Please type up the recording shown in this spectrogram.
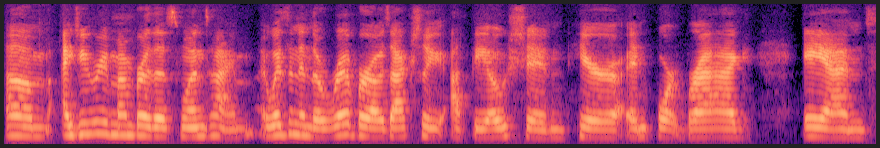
Um, I do remember this one time. I wasn't in the river. I was actually at the ocean here in Fort Bragg, and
